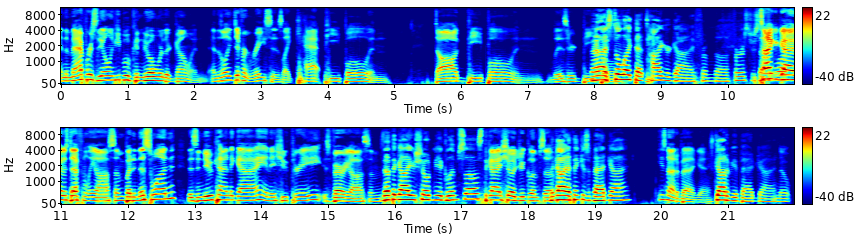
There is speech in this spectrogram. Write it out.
And the mappers are the only people who can know where they're going. And there's all these different races, like cat people and dog people and lizard people. And I still like that tiger guy from the first or The second Tiger one. guy was definitely awesome, but in this one, there's a new kind of guy in issue three. is very awesome. Is that the guy you showed me a glimpse of? the guy I showed you a glimpse of. The guy I think is a bad guy. He's not a bad guy. He's got to be a bad guy. Nope.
